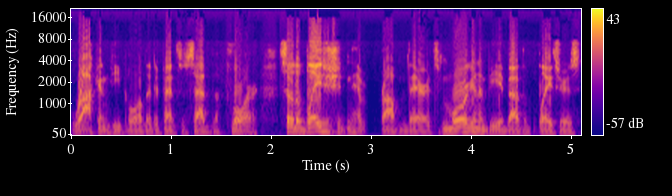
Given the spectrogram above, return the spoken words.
rocking people on the defensive side of the floor. So the Blazers shouldn't have a problem there. It's more going to be about the Blazers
